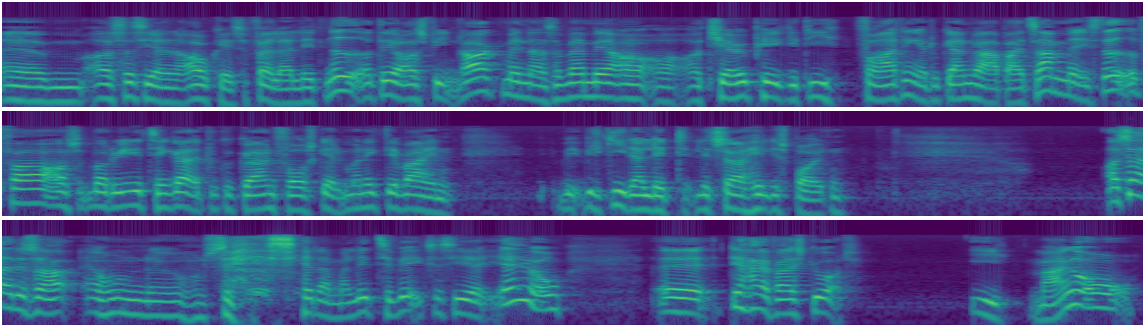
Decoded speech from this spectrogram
Øhm, og så siger han, okay, så falder jeg lidt ned, og det er også fint nok, men altså hvad med at, at, at cherrypicke de forretninger, du gerne vil arbejde sammen med i stedet for, og så, hvor du egentlig tænker, at du kan gøre en forskel, men ikke det var en, vil give dig lidt, lidt større held i sprøjten. Og så er det så, at hun, øh, hun sætter mig lidt til væk, så siger jeg, ja jo, øh, det har jeg faktisk gjort i mange år.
